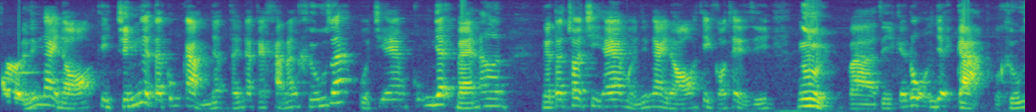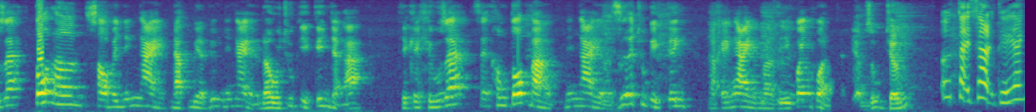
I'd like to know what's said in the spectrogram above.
Ở những ngày đó thì chính người ta cũng cảm nhận thấy là cái khả năng cứu giác của chị em cũng nhạy bén hơn. Người ta cho chị em ở những ngày đó thì có thể gì ngửi và gì cái độ nhạy cảm của khứu giác tốt hơn so với những ngày đặc biệt với những ngày ở đầu chu kỳ kinh chẳng hạn thì cái khứu giác sẽ không tốt bằng những ngày ở giữa chu kỳ kinh là cái ngày mà gì ừ. quanh quẩn điểm dụng trứng. Ơ, tại sao lại thế anh?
